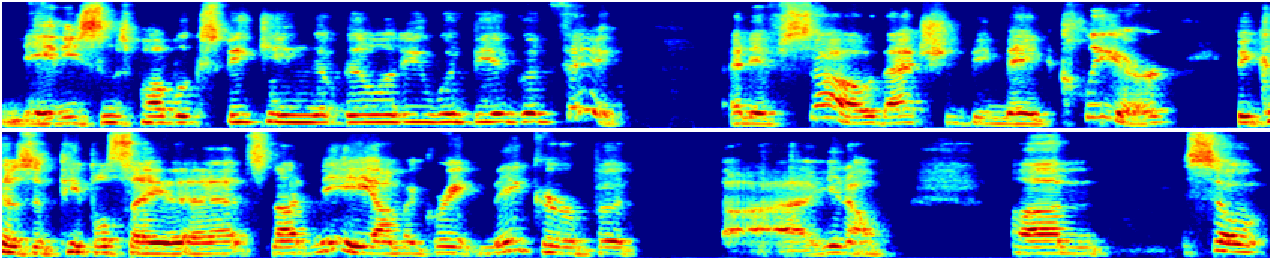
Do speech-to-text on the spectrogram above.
maybe some public speaking ability would be a good thing. And if so that should be made clear because if people say that's not me i'm a great maker but uh, you know um, so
